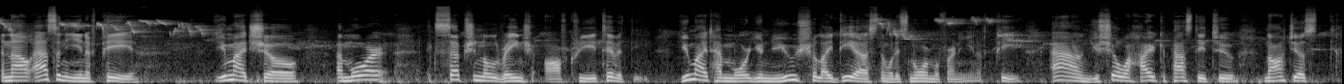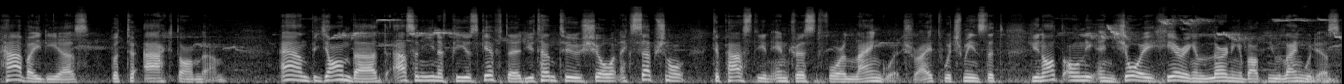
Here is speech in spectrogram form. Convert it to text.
And now, as an ENFP, you might show a more exceptional range of creativity. You might have more unusual ideas than what is normal for an ENFP. And you show a higher capacity to not just have ideas, but to act on them. And beyond that, as an ENFP who's gifted, you tend to show an exceptional capacity and interest for language, right? Which means that you not only enjoy hearing and learning about new languages,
